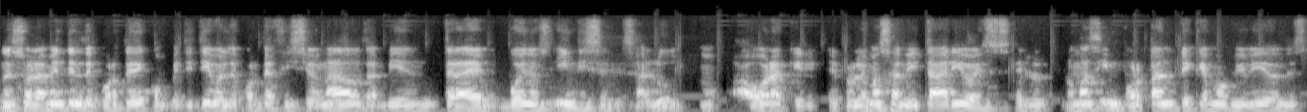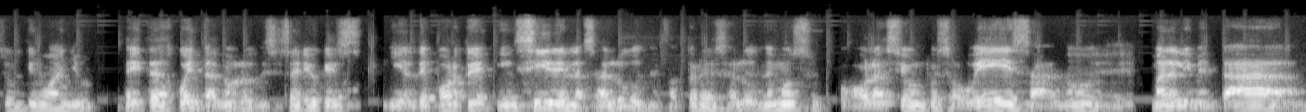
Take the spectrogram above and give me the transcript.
no es solamente el deporte competitivo, el deporte aficionado también trae buenos índices de salud, ¿no? Ahora que el, problema sanitario es lo más importante que hemos vivido en este último año, ahí te das cuenta, ¿no? Lo necesario que es. Y el deporte incide en la salud, en factores de salud. Tenemos población, pues, obesa, ¿no? Eh, mal alimentada,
